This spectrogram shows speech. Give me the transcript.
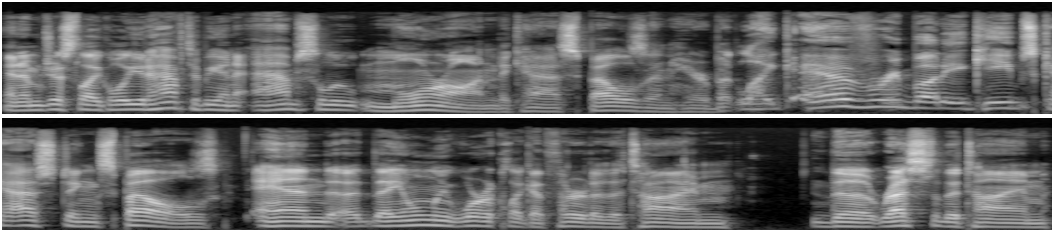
And I'm just like, well, you'd have to be an absolute moron to cast spells in here. But like everybody keeps casting spells, and uh, they only work like a third of the time. The rest of the time,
